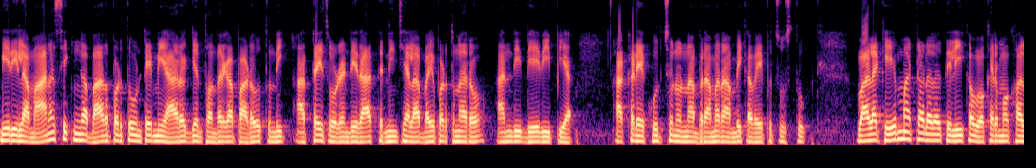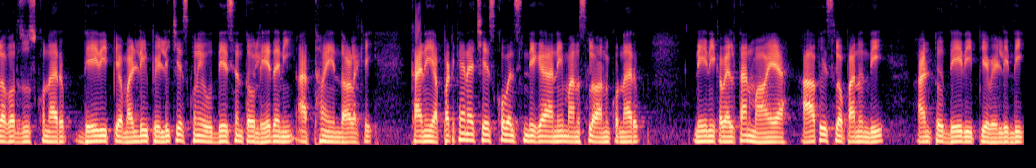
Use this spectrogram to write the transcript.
మీరు ఇలా మానసికంగా బాధపడుతూ ఉంటే మీ ఆరోగ్యం తొందరగా పాడవుతుంది. అత్తయ్య చూడండి రాత్రి నుంచి ఎలా భయపడుతున్నారో అంది దేదీప్య. అక్కడే కూర్చునున్న భ్రమరాంబిక వైపు చూస్తూ. వాళ్ళకి ఏం మాట్లాడాలో తెలియక ఒకరి ముఖాలు ఒకరు చూసుకున్నారు. దేదీప్య మళ్ళీ పెళ్ళి చేసుకునే ఉద్దేశంతో లేదని అర్థమైంది వాళ్ళకి. కానీ ఎప్పటికైనా చేసుకోవలసిందిగా అని మనసులో అనుకున్నారు. నేను ఇక వెళ్తాను మావయ్య ఆఫీస్లో పనుంది అంటూ దేదీప్య వెళ్ళింది.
